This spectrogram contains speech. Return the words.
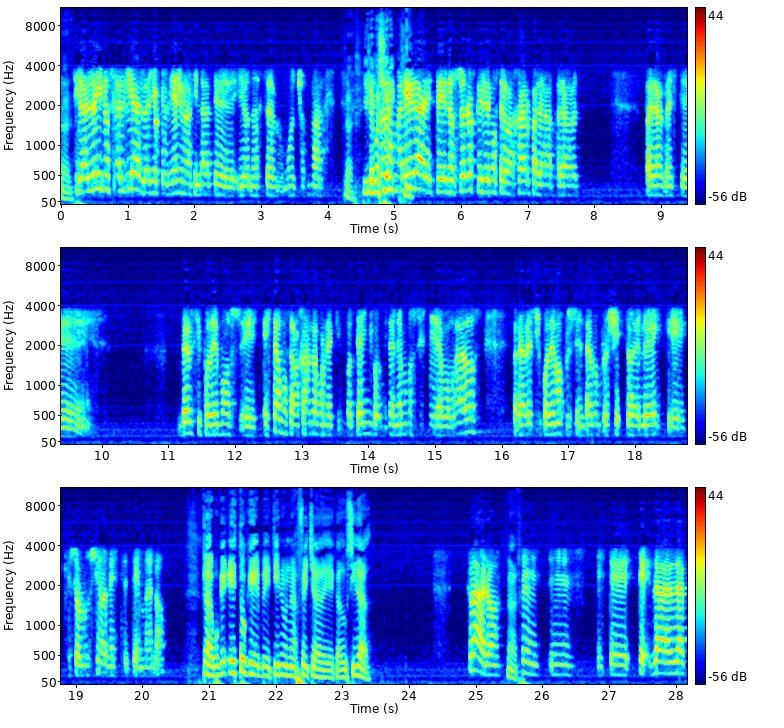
Claro, Si la ley no salía el año que viene, imagínate, iban a ser muchos más. claro. Y la de mayoría... todas maneras, este, nosotros queremos trabajar para, para, para este, ver si podemos, eh, estamos trabajando con un equipo técnico que tenemos este, abogados para ver si podemos presentar un proyecto de ley que, que solucione este tema, ¿no? Claro, porque esto que eh, tiene una fecha de caducidad. Claro, Claro. sí, eh, este, te- la, la,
